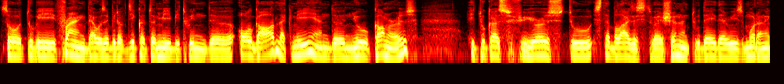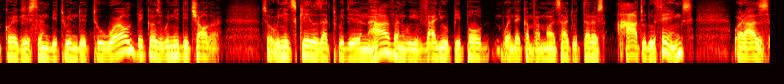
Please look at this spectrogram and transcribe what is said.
So to be frank, there was a bit of dichotomy between the old guard like me and the newcomers. It took us a few years to stabilize the situation, and today there is more than a coexistence between the two worlds because we need each other. So we need skills that we didn't have, and we value people when they come from outside to tell us how to do things, whereas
